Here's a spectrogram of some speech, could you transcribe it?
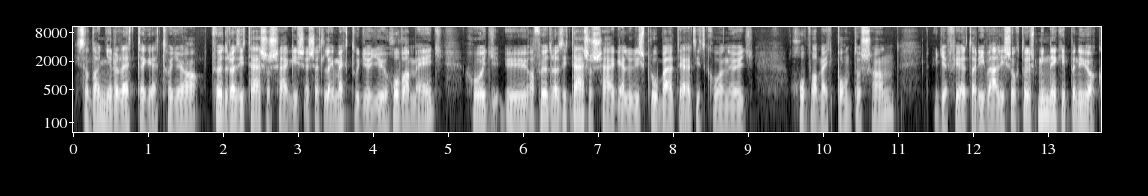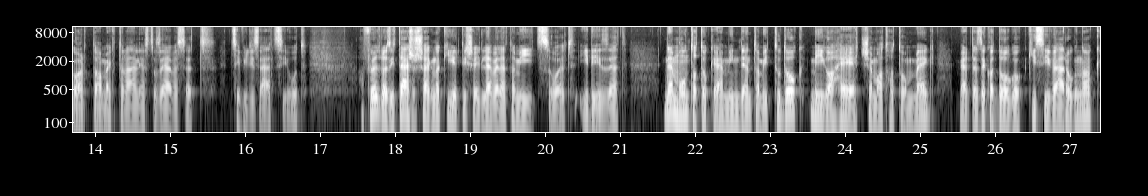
Viszont annyira lettegett, hogy a földrajzi társaság is esetleg megtudja, hogy ő hova megy, hogy ő a földrajzi társaság elől is próbált eltitkolni, hogy hova megy pontosan, ugye félt a riválisoktól, és mindenképpen ő akarta megtalálni ezt az elveszett civilizációt. A földrajzi társaságnak írt is egy levelet, ami így szólt, idézet. Nem mondhatok el mindent, amit tudok, még a helyet sem adhatom meg, mert ezek a dolgok kiszivárognak,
